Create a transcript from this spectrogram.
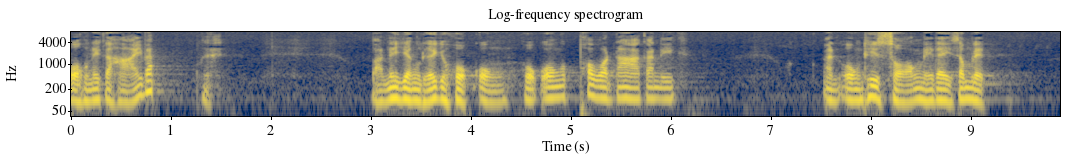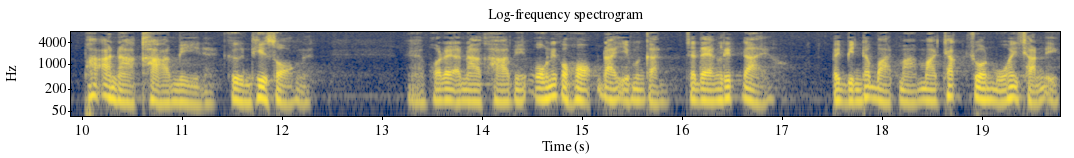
องค์นี้ก็หายแบบบัดนี้ยังเหลืออยู่หกองค์หกองค์ก็ภาวนากันอีก อันองค์ที่สองในได้สำเร็จ พระอนาคามีเนี่ยคืนที่สองเนี่ยพอได้อนาคามี องค์นี้ก็เหาะได้อีกเหมือนกัน แสดงฤทธิ์ได้ ไปบินทบาทมามาชักชวนหมูให้ฉันอีก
